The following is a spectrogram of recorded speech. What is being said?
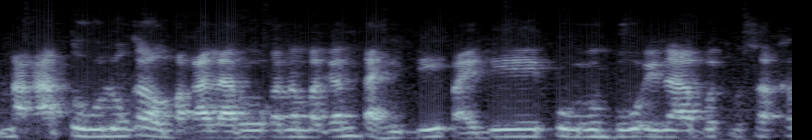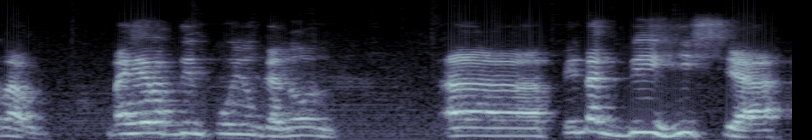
makatulong ka o makalaro ka ng maganda, hindi pa, hindi puro buo inabot mo sa crowd. Mahirap din po yung ganun uh, pinagbihis siya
